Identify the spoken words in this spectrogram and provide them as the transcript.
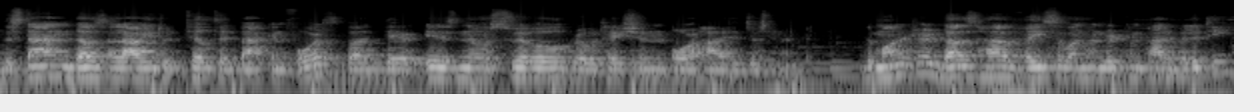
The stand does allow you to tilt it back and forth, but there is no swivel, rotation, or height adjustment. The monitor does have VESA 100 compatibility,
